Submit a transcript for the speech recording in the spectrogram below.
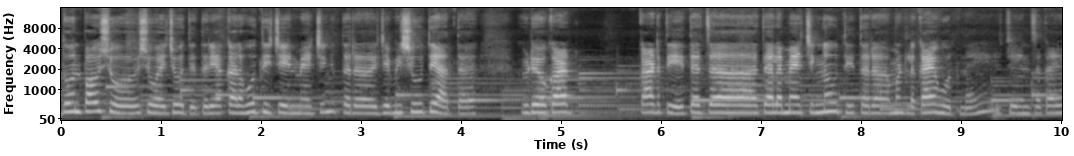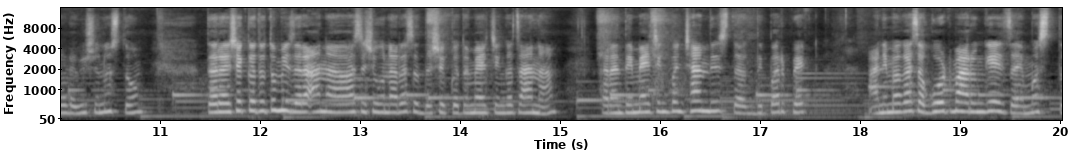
दोन पाव शिव शिवायचे होते तर एकाला होती चेन मॅचिंग तर जे मी शिवते आता व्हिडिओ काढ काढते त्याचा त्याला मॅचिंग नव्हती तर म्हटलं काय होत नाही चेनचा काय एवढा विषय नसतो. तर शक्यतो तुम्ही जर आणा असं शिवणार असेल तर शक्यतो मॅचिंगच आणा कारण ते मॅचिंग पण छान दिसतं अगदी परफेक्ट आणि मग असं गोट मारून घ्यायचं आहे मस्त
